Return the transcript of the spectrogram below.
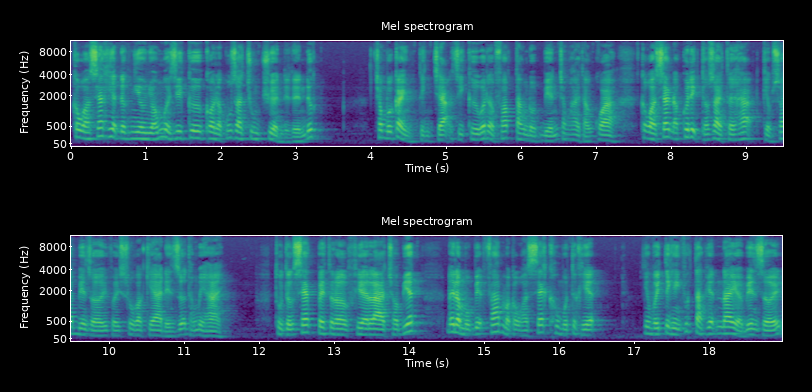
Cộng hòa Séc hiện được nhiều nhóm người di cư coi là quốc gia trung chuyển để đến Đức. Trong bối cảnh tình trạng di cư bất hợp pháp tăng đột biến trong hai tháng qua, Cộng hòa Séc đã quyết định kéo dài thời hạn kiểm soát biên giới với Slovakia đến giữa tháng 12. Thủ tướng Séc Petr Fiala cho biết đây là một biện pháp mà Cộng hòa Séc không muốn thực hiện. Nhưng với tình hình phức tạp hiện nay ở biên giới,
